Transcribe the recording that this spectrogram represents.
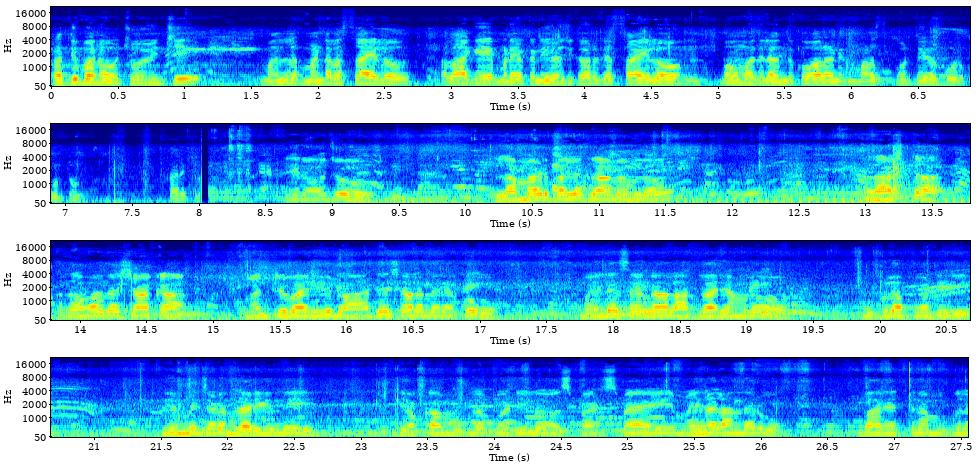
ప్రతిభను చూపించి మండల మండల స్థాయిలో అలాగే మన యొక్క నియోజకవర్గ స్థాయిలో బహుమతులు అందుకోవాలని మనస్ఫూర్తిగా కోరుకుంటూ కార్యక్రమం. ఈరోజు లమ్మాడిపల్లె గ్రామంలో రాష్ట్ర రవాణా శాఖ మంత్రివర్యులు ఆదేశాల మేరకు మహిళా సంఘాల ఆధ్వర్యంలో ముగ్గుల పోటీ నిర్మించడం జరిగింది. ఈ యొక్క ముగ్గుల పోటీలో పార్టిసిపై అయి మహిళలందరూ భారీ ఎత్తున ముగ్గుల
